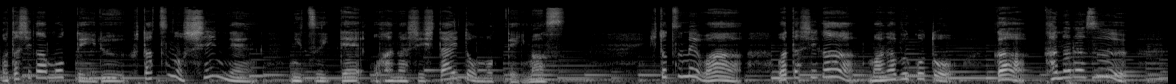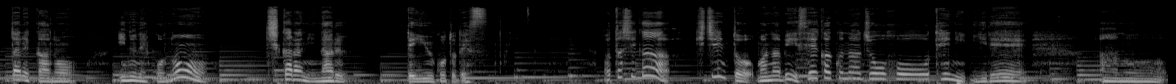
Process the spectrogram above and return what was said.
私が持っている2つの信念についてお話ししたいと思っています。1つ目は私が学ぶことが必ず誰かの犬猫の力になるっていうことです。私がきちんと学び正確な情報を手に入れあの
